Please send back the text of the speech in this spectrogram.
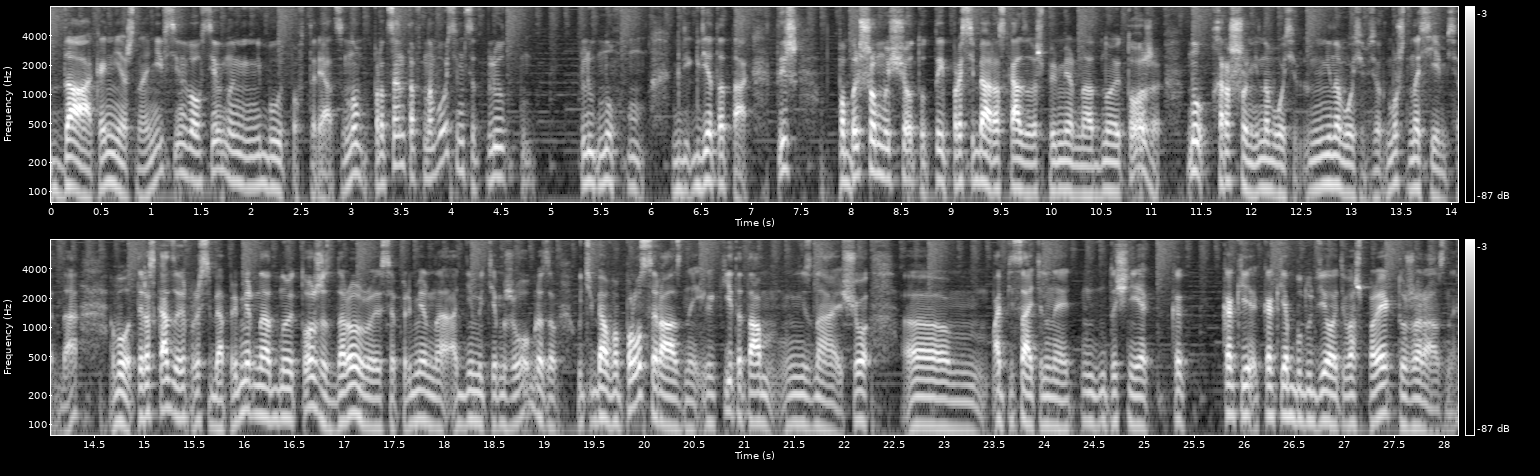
Да, конечно, они в символ все равно не будут повторяться. Ну, процентов на 80 плюс, плюс ну, где-то так. Ты ж по большому счету ты про себя рассказываешь примерно одно и то же, ну хорошо, не на 80, не на 80, может на 70, да, вот, ты рассказываешь про себя примерно одно и то же, здороваешься примерно одним и тем же образом, у тебя вопросы разные, и какие-то там, не знаю, еще эм, описательные, ну, точнее, как, как, я, как я буду делать ваш проект, тоже разные.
